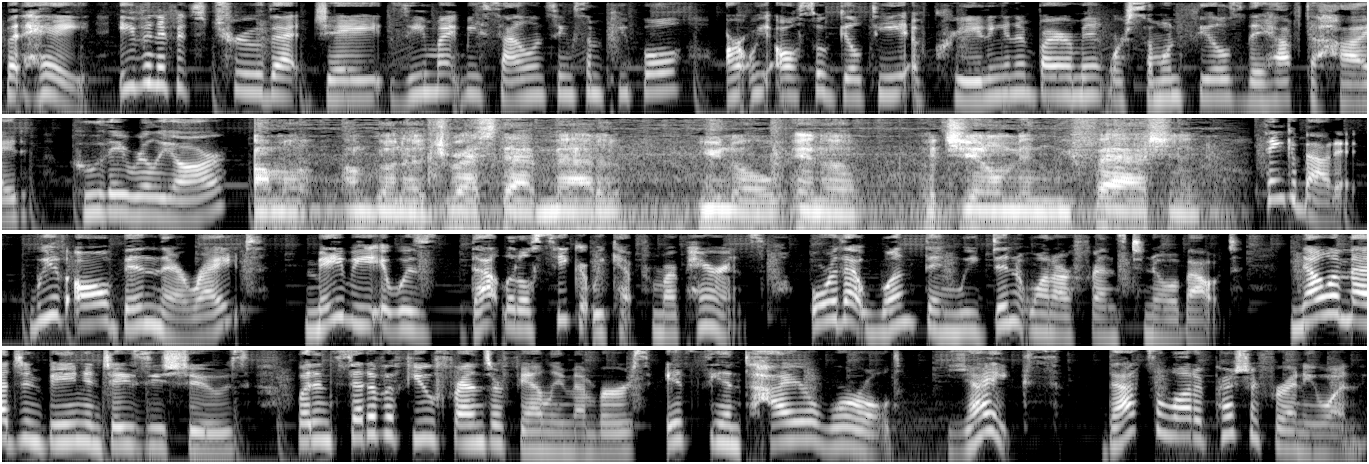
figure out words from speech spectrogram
But hey, even if it's true that Jay Z might be silencing some people, aren't we also guilty of creating an environment where someone feels they have to hide who they really are? I'm, a, I'm gonna address that matter, you know, in a, a gentlemanly fashion. Think about it. We've all been there, right? Maybe it was that little secret we kept from our parents, or that one thing we didn't want our friends to know about. Now imagine being in Jay Z's shoes, but instead of a few friends or family members, it's the entire world. Yikes! That's a lot of pressure for anyone,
